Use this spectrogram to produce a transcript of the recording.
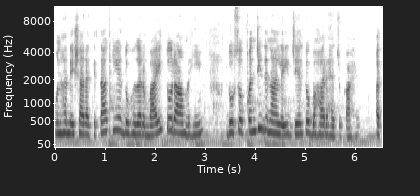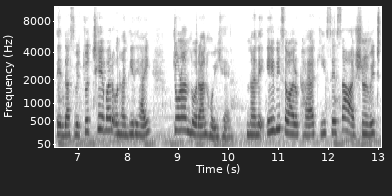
ਉਹਨਾਂ ਨੇ ਇਸ਼ਾਰਾ ਕੀਤਾ ਕਿ ਇਹ 2022 ਤੋਂ ਰਾਮ ਰਹੀਮ 225 ਦਿਨਾਂ ਲਈ ਜੇਲ੍ਹ ਤੋਂ ਬਾਹਰ ਰਹਿ ਚੁੱਕਾ ਹੈ ਅਤੇ 10 ਵਿੱਚੋਂ 6 ਵਾਰ ਉਹਨਾਂ ਦੀ ਰਿਹਾਈ ਚੋਣਾਂ ਦੌਰਾਨ ਹੋਈ ਹੈ। ਉਹਨਾਂ ਨੇ ਇਹ ਵੀ ਸਵਾਲ ਉਠਾਇਆ ਕਿ ਸਿਰਸਾ ਆਸ਼ਰਮ ਵਿੱਚ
